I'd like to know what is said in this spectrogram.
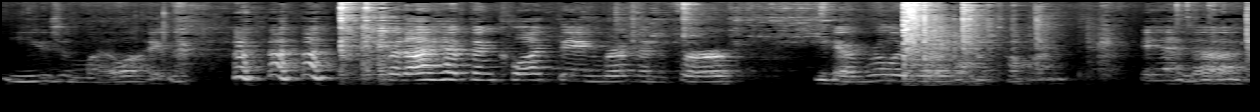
use in my life. but I have been collecting ribbon for you know really really long time, and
